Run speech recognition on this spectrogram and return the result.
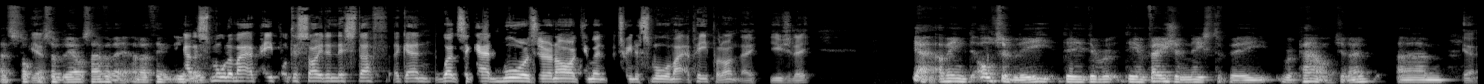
and stopping yeah. somebody else having it. And I think you and know, a small amount of people deciding this stuff again. Once again, wars are an argument between a small amount of people, aren't they? Usually. Yeah, I mean, ultimately, the the, the invasion needs to be repelled. You know, um, yeah.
